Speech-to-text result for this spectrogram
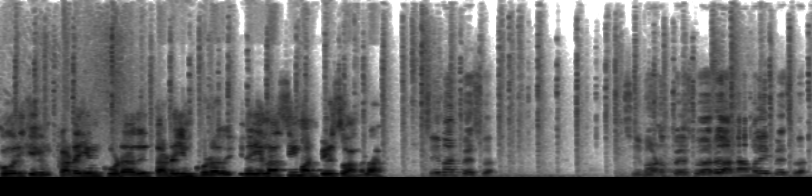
கோரிக்கைகள் கடையும் கூடாது தடையும் கூடாது இதையெல்லாம் சீமான் பேசுவாங்களா? சீமான் பேசுவார். சீமானும் பேசுவாரு அண்ணாமலை பேசுவார்.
